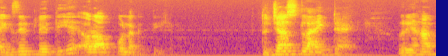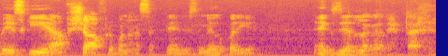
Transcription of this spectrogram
एग्जिट लेती है और आपको लगती है। तो जस्ट लाइक डैट और यहाँ पे इसकी ये आप शाफ्ट बना सकते हैं, जिसमें ऊपर ये एक्सियल लगा रहता है।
